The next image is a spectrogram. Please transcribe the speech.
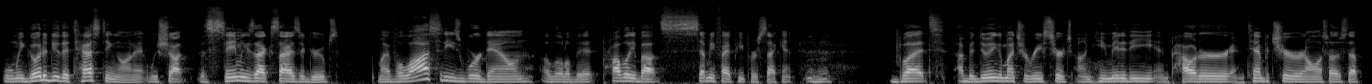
when we go to do the testing on it, we shot the same exact size of groups. My velocities were down a little bit, probably about 75 feet per 2nd mm-hmm. But I've been doing a bunch of research on humidity and powder and temperature and all this other stuff.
